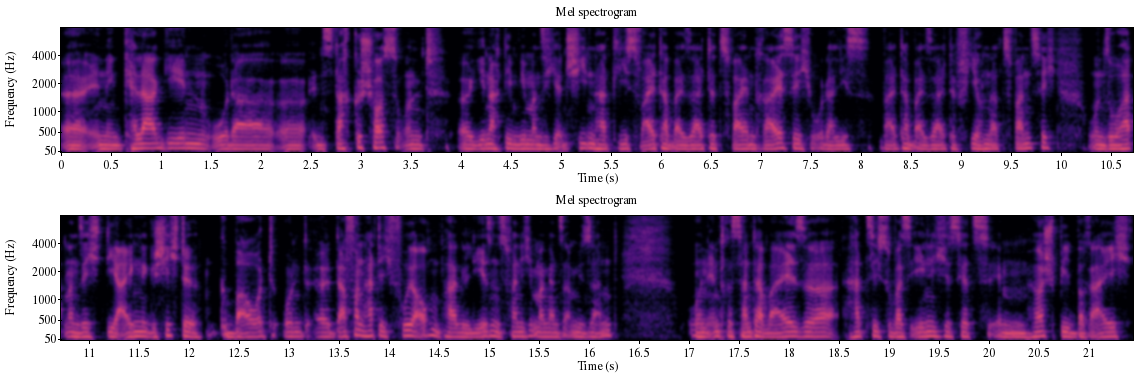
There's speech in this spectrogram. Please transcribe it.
äh, in den Keller gehen oder ins Dachgeschoss? Und je nachdem, wie man sich entschieden hat, lies weiter bei Seite 32 oder lies weiter bei Seite 420. Und so hat man sich die eigene Geschichte gebaut. Und davon hatte ich früher auch ein paar gelesen. Das fand ich immer ganz amüsant. Und interessanterweise hat sich sowas ähnliches jetzt im Hörspielbereich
